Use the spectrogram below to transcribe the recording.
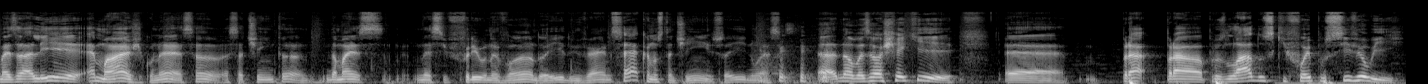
Mas ali é mágico, né? Essa, essa tinta, ainda mais nesse frio nevando aí do inverno, seca nos tantinhos, isso aí não é assim. é, não, mas eu achei que é, para os lados que foi possível ir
